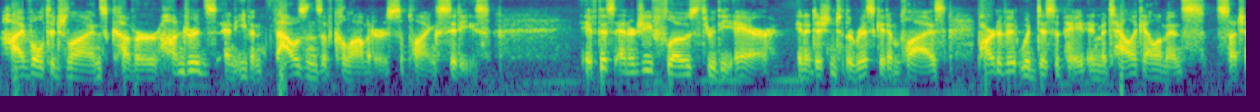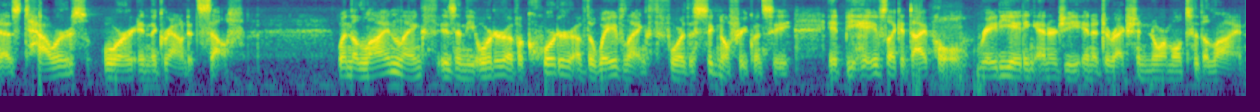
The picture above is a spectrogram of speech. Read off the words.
High voltage lines cover hundreds and even thousands of kilometers supplying cities. If this energy flows through the air, in addition to the risk it implies, part of it would dissipate in metallic elements such as towers or in the ground itself. When the line length is in the order of a quarter of the wavelength for the signal frequency, it behaves like a dipole, radiating energy in a direction normal to the line.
